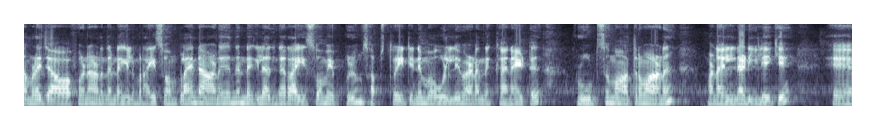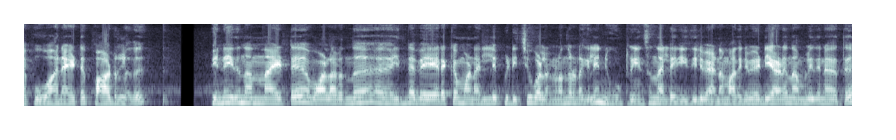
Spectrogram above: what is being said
നമ്മുടെ ജാവാഫേൺ ആണെന്നുണ്ടെങ്കിലും റൈസോം പ്ലാന്റ് ആണ് എന്നുണ്ടെങ്കിൽ അതിന്റെ റൈസോം എപ്പോഴും സബ്സ്ട്രേറ്റിന്റെ മുകളിൽ വേണം നിൽക്കാനായിട്ട് റൂട്ട്സ് മാത്രമാണ് ഏഹ് പോവാനായിട്ട് പാടുള്ളത്. പിന്നെ ഇത് നന്നായിട്ട് വളർന്ന് ഇതിന്റെ വേരൊക്കെ മണലിൽ പിടിച്ച് വളരണം എന്നുണ്ടെങ്കിൽ ന്യൂട്രിയൻസ് നല്ല രീതിയിൽ വേണം. അതിന് വേണ്ടിയാണ് നമ്മൾ ഇതിനകത്ത്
